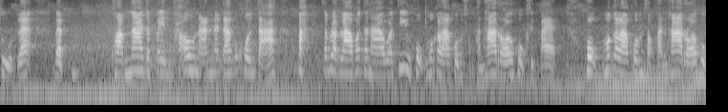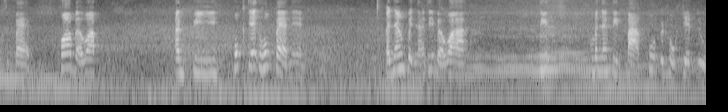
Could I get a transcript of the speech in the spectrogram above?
สูตรและแบบความน่าจะเป็นเท่านั้นนะจ๊ะทุกคนจ๋าไปะ สำหรับลาวพัฒนาวันที่ 6 มกราคม 2568 6 มกราคม 2568เพราะแบบว่าอันปี 67 68เนี่ยก็ยังเป็นอย่างที่แบบว่าติดมันยังติดปากพูดเป็นหกเจ็ดอยู่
